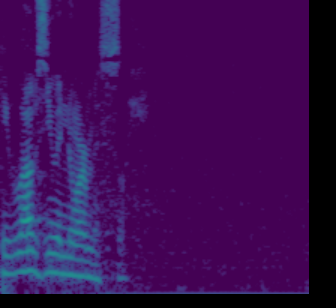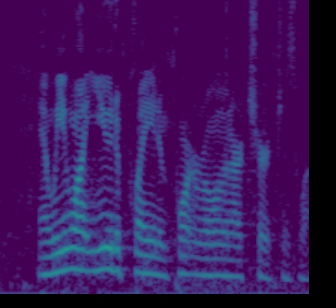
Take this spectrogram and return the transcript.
He loves you enormously. And we want you to play an important role in our church as well.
